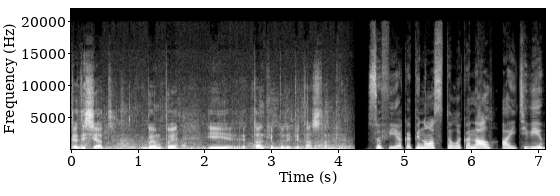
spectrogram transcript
50 БМП і танків буде 15 танків. Софія Капінос, телеканал ITV.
